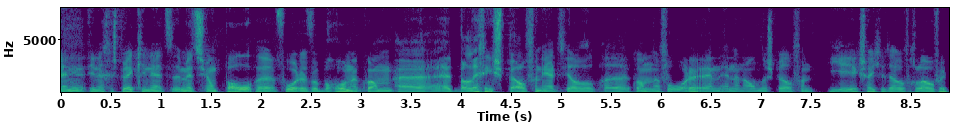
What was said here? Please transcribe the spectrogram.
En in, in een gesprekje net met Jean-Paul, uh, voordat we begonnen, kwam uh, het beleggingsspel van RTL uh, kwam naar voren. En, en een ander spel van IEX had je het over, geloof ik.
